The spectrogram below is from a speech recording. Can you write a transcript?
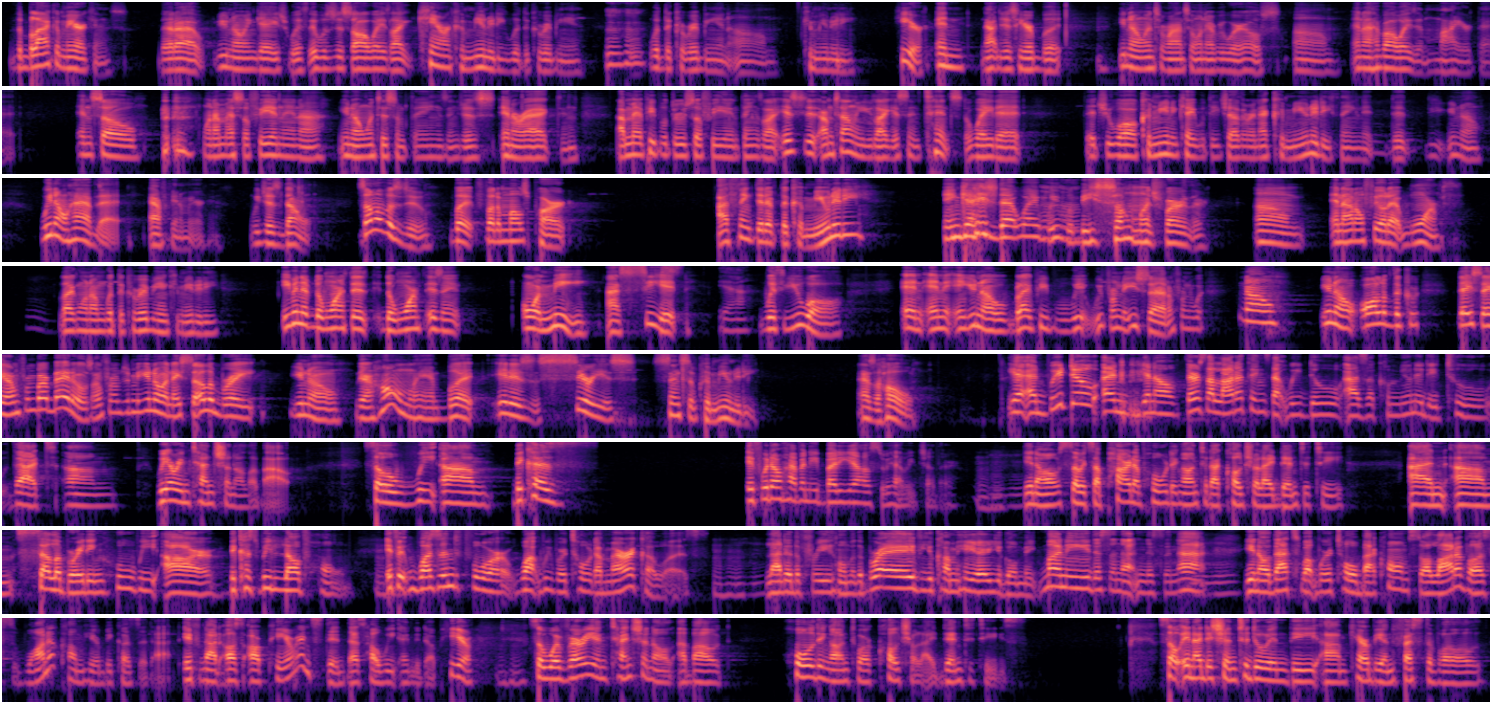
the Black Americans that I, you know, engaged with. It was just always like caring community with the Caribbean, Mm-hmm. with the Caribbean um, community here, and not just here, but you know, in Toronto and everywhere else. Um, and I have always admired that. And so when I met Sophia, and then I, you know, went to some things and just interact, and I met people through Sophia and things like it's. Just, I'm telling you, like it's intense the way that that you all communicate with each other and that community thing that that you know we don't have that African Americans. We just don't. Some of us do, but for the most part, I think that if the community engaged that way, we would be so much further. Um, and I don't feel that warmth. Like when I'm with the Caribbean community, even if the warmth is the warmth isn't on me, I see it Yeah. with you all. And and and you know, black people, we we from the east side. I'm from the west. No, you know, all of the they say I'm from Barbados. I'm from Jamaica. You know, and they celebrate, you know, their homeland, but it is a serious sense of community as a whole. Yeah, and we do, and you know, there's a lot of things that we do as a community too that um, we are intentional about. So we, um, because if we don't have anybody else, we have each other. You know, so it's a part of holding on to that cultural identity and um, celebrating who we are because we love home. If it wasn't for what we were told America was, land of the free, home of the brave, you come here, you go make money, this and that and this and that. You know, that's what we're told back home. So a lot of us want to come here because of that. If not us, our parents did. That's how we ended up here. So we're very intentional about holding on to our cultural identities. So, in addition to doing the um, Caribbean Festival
